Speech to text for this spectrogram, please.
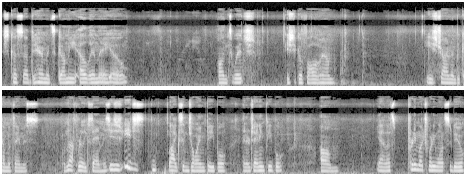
Just go sub to him, it's Gummy LMAO on Twitch. You should go follow him. He's trying to become a famous, well not really famous, he just, he just likes enjoying people, entertaining people. Um, yeah, that's pretty much what he wants to do.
